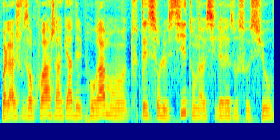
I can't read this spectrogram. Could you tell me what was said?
Voilà, je vous encourage à regarder le programme. tout est sur le site. On a aussi les réseaux sociaux.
